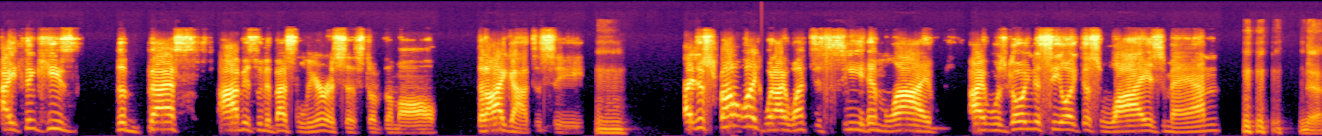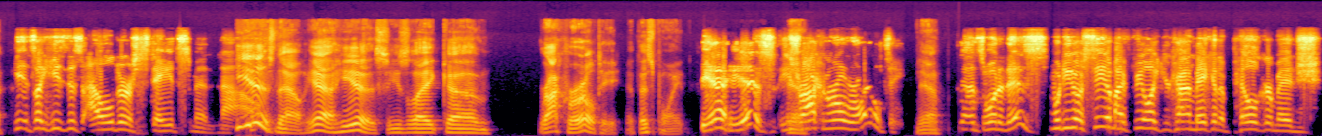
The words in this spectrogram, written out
I think he's the best, obviously the best lyricist of them all that I got to see. hmm I just felt like when I went to see him live, I was going to see like this wise man. yeah. It's like he's this elder statesman now. He is now. Yeah, he is. He's like um, rock royalty at this point. Yeah, he is. He's Yeah. rock and roll royalty. Yeah. That's what it is. When you go see him, I feel like you're kind of making a pilgrimage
